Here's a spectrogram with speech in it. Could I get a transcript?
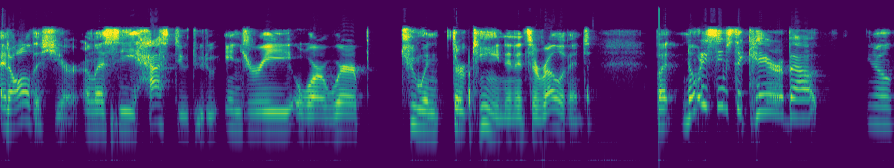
at all this year unless he has to due to injury or we're 2 and 13 and it's irrelevant. But nobody seems to care about, you know,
